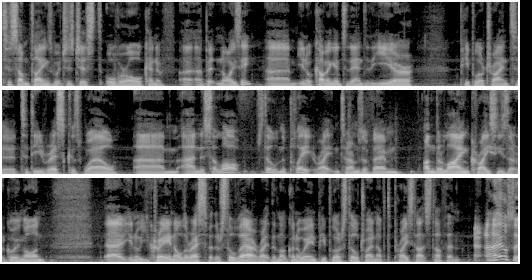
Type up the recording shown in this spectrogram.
to sometimes which is just overall kind of a, a bit noisy. Um, you know, coming into the end of the year, people are trying to to de-risk as well, um, and it's a lot still in the plate, right, in terms of um, underlying crises that are going on uh, you know, Ukraine, all the rest of it, they're still there, right? They're not going away, and people are still trying to have to price that stuff in. And I also,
